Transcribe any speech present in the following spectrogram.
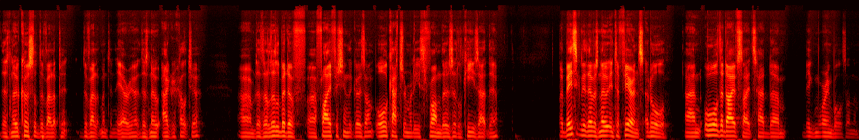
there's no coastal development development in the area. There's no agriculture. Um, there's a little bit of uh, fly fishing that goes on, all catch and release from those little keys out there. But basically, there was no interference at all, and all the dive sites had um, big mooring balls on them.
